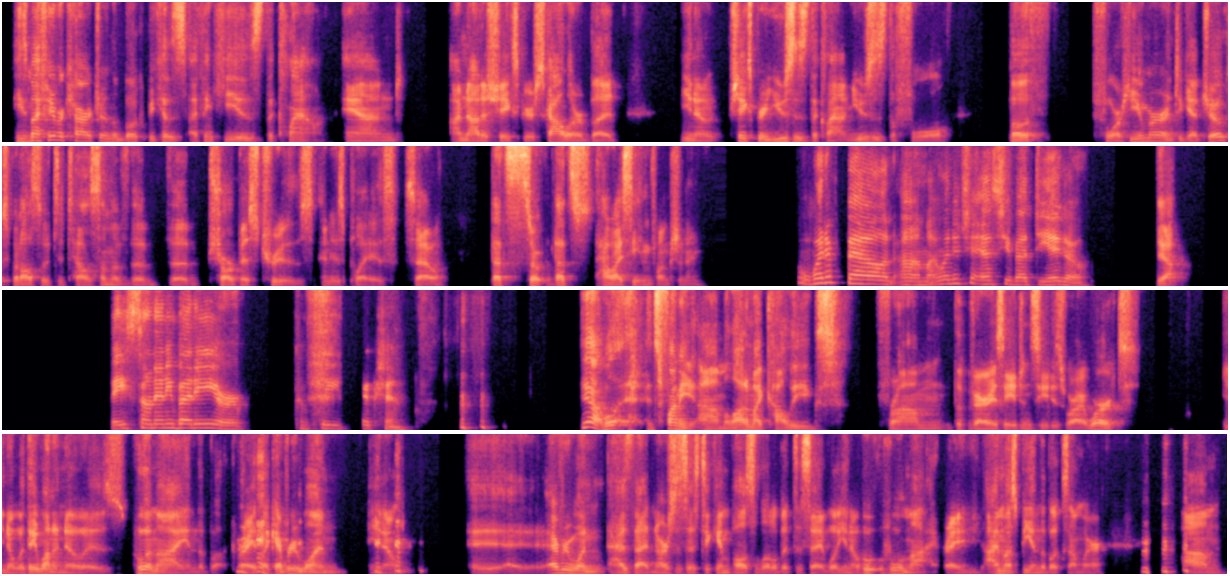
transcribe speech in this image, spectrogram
he's my favorite character in the book because I think he is the clown. And I'm not a Shakespeare scholar, but you know, Shakespeare uses the clown, uses the fool, both for humor and to get jokes, but also to tell some of the the sharpest truths in his plays. So that's so that's how I see him functioning. What about? Um, I wanted to ask you about Diego. Yeah based on anybody or complete fiction? yeah, well, it's funny. Um, a lot of my colleagues from the various agencies where I worked, you know, what they want to know is who am I in the book, right? like everyone, you know, eh, everyone has that narcissistic impulse a little bit to say, well, you know, who who am I, right? I must be in the book somewhere. um,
